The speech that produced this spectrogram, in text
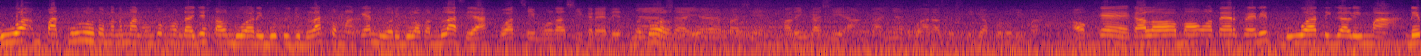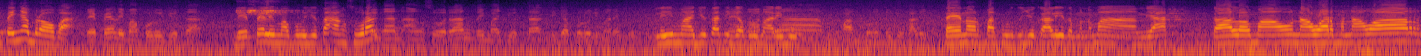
240 teman-teman untuk Honda Jazz tahun 2017 pemakaian 2018 ya. buat simulasi kreditnya Betul. saya pasti paling kasih angkanya 235 Oke, kalau mau OTR kredit 235. DP-nya berapa, Pak? DP 50 juta DP 50 juta, angsuran dengan angsuran 5 juta 35 ribu 5 juta 35 ribu. Tenornya 47 kali Tenor 47 kali, teman-teman ya. Kalau mau nawar-menawar,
